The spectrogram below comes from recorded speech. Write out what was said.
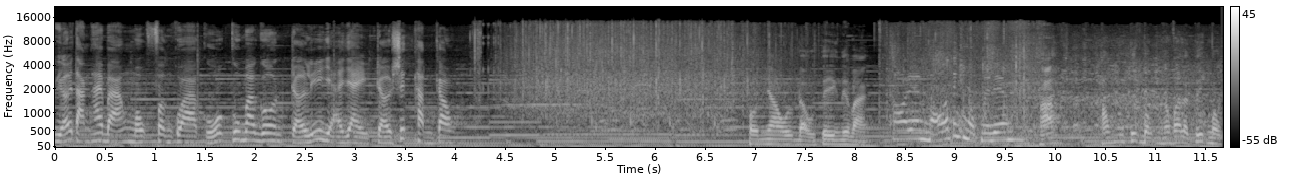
Gửi tặng hai bạn một phần quà của Kumagon trợ lý dạ dày trợ sức thành công. hôn nhau đầu tiên đi bạn thôi anh bỏ tiết mục này đi anh hả không có tiết mục không phải là tiết mục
